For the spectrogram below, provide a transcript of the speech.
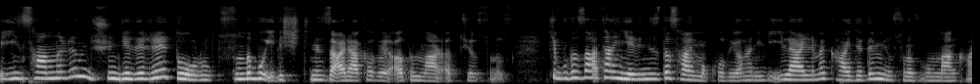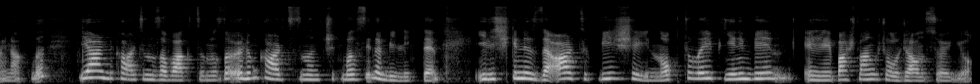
ve insanların düşünceleri doğrultusunda bu ilişkinizle alakalı böyle adımlar atıyorsunuz. Ki bu da zaten yerinizde saymak oluyor. Hani bir ilerleme kaydedemiyorsunuz bundan kaynaklı. Diğer bir kartımıza baktığımızda ölüm kartının çıkmasıyla birlikte ilişkinizde artık bir şeyi noktalayıp yeni bir e, başlangıç olacağını söylüyor.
